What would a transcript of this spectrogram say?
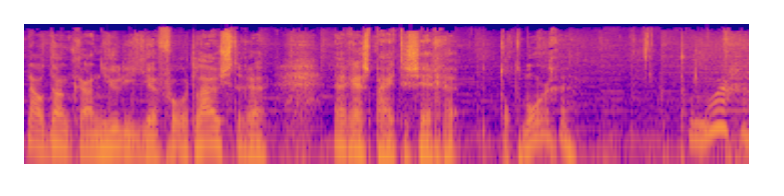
nou, dank aan jullie voor het luisteren. En rest mij te zeggen, tot morgen. Tot morgen.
